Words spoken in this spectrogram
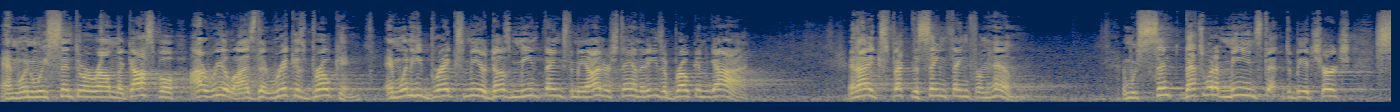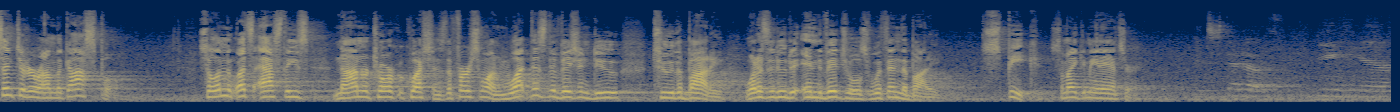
And when we center around the gospel, I realize that Rick is broken. And when he breaks me or does mean things to me, I understand that he's a broken guy. And I expect the same thing from him. And we sent, that's what it means to, to be a church centered around the gospel. So let me, let's ask these non rhetorical questions. The first one What does division do to the body? What does it do to individuals within the body? Speak. Somebody give me an answer. Instead of being here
